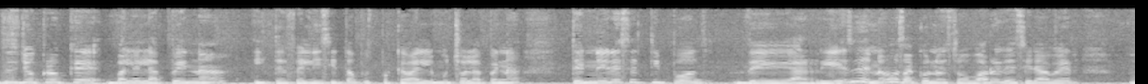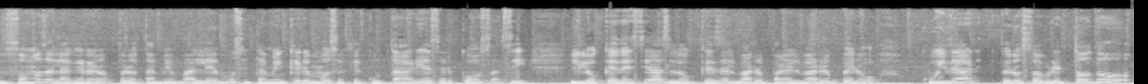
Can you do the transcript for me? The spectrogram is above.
Entonces yo creo que vale la pena, y te felicito pues porque vale mucho la pena tener ese tipo de arriesgue, ¿no? O sea, con nuestro barrio y decir, a ver, pues somos de la Guerrero, pero también valemos y también queremos ejecutar y hacer cosas y, y lo que decías, lo que es del barrio para el barrio, pero cuidar, pero sobre todo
